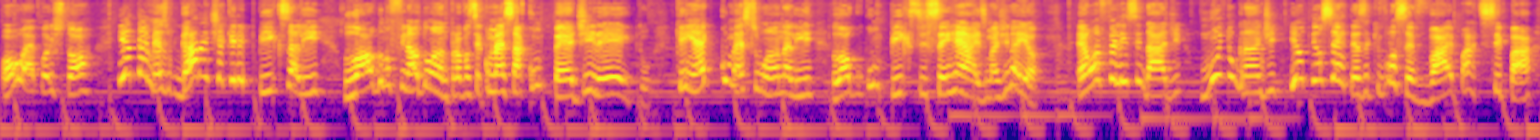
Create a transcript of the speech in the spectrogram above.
ou Apple Store e até mesmo garantir aquele Pix ali logo no final do ano, para você começar com o pé direito. Quem é que começa o ano ali logo com Pix de 100 reais? Imagina aí, ó. É uma felicidade muito grande e eu tenho certeza que você vai participar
